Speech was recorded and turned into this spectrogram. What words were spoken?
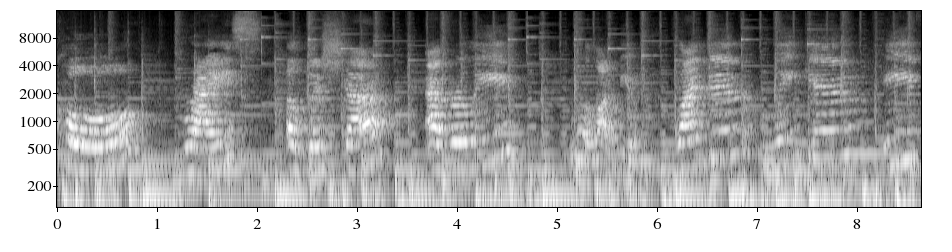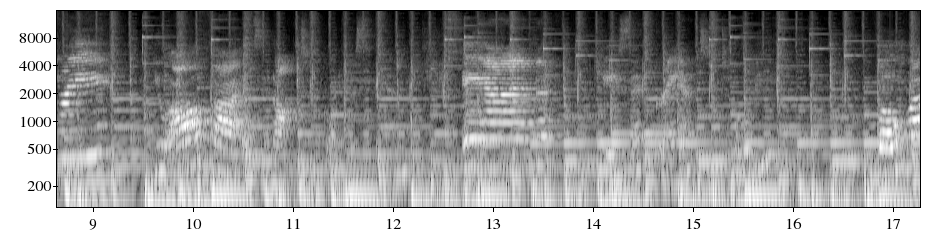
Cole, Bryce, Alicia, Everly. Ooh, a lot of you. London, Lincoln, Avery. You all thought it's not going to spin. And Kason, Grant, Toby, Lola,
